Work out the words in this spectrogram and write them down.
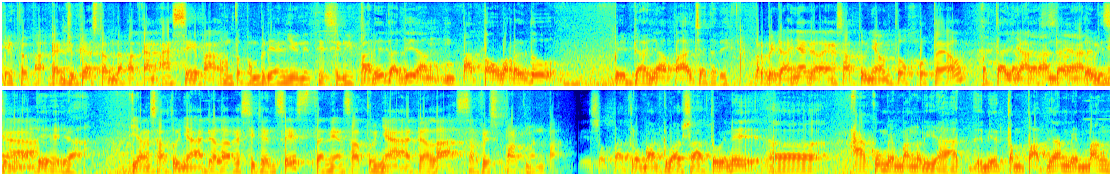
Gitu Pak. Dan juga sudah mendapatkan AC Pak untuk pembelian unit di sini Pak. Tadi tadi yang empat tower itu bedanya apa aja tadi? Perbedaannya adalah yang satunya untuk hotel, Hotel yang, veranda yang ada di sini nanti, ya. Yang satunya adalah residences dan yang satunya adalah service apartment Pak. Sobat Rumah 21 ini eh, aku memang lihat ini tempatnya memang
